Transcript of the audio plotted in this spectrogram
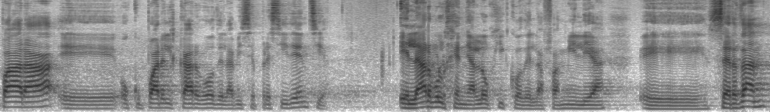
para eh, ocupar el cargo de la vicepresidencia. El árbol genealógico de la familia eh, Cerdán,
